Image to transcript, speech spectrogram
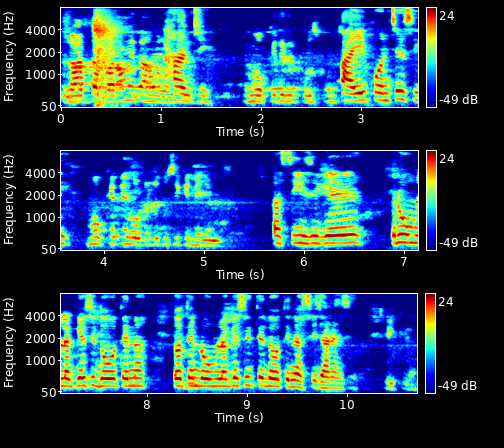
ਰਾਤ ਦਾ 12 ਵਜੇ ਦਾ ਹਮਲਾ ਹੋਇਆ। ਹਾਂਜੀ। ਤੇ ਮੌਕੇ ਤੇ ਫਿਰ ਪੁਲਿਸ ਪਹੁੰਚੀ? ਆਏ ਪਹੁੰਚੇ ਸੀ। ਮੌਕੇ ਤੇ ਹੋਟਲ 'ਚ ਤੁਸੀਂ ਕਿੰਨੇ ਜਣੇ ਸੀ? ਅਸੀਂ ਸੀਗੇ ਰੂਮ ਲੱਗੇ ਸੀ ਦੋ ਤਿੰਨ ਦੋ ਤਿੰਨ ਰੂਮ ਲੱਗੇ ਸੀ ਤੇ ਦੋ ਤਿੰਨ ਅਸੀਂ ਜਾਣੇ ਸੀ। ਠੀਕ ਹੈ।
